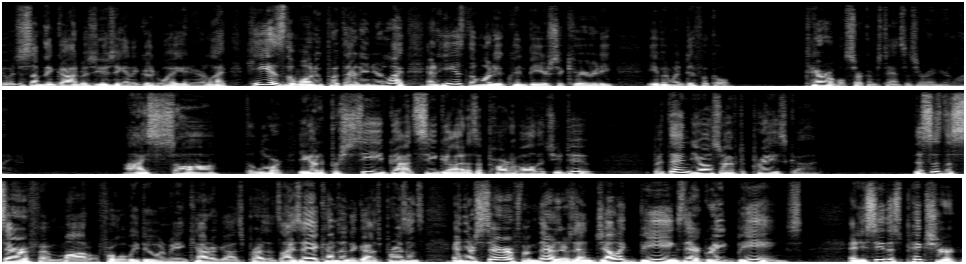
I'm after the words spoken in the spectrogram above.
It was just something God was using in a good way in your life. He is the one who put that in your life, and He is the one who can be your security even when difficult, terrible circumstances are in your life. I saw the Lord. You got to perceive God, see God as a part of all that you do. But then you also have to praise God. This is the seraphim model for what we do when we encounter God's presence. Isaiah comes into God's presence, and there's seraphim there. There's angelic beings there, great beings. And you see this picture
